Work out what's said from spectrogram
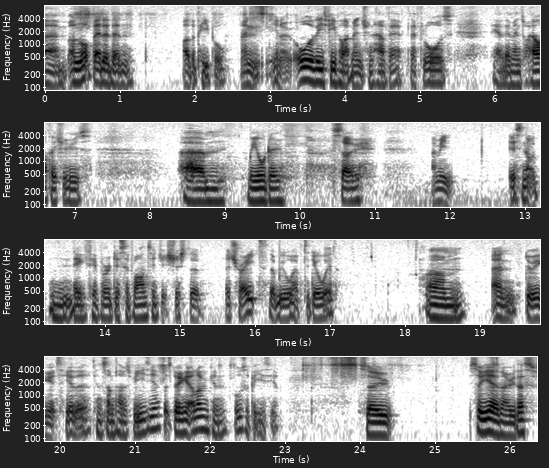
um, a lot better than other people. And you know, all of these people I mentioned have their, their flaws, they have their mental health issues. Um, we all do. So, I mean, it's not negative or a disadvantage. It's just a, a trait that we all have to deal with. Um, and doing it together can sometimes be easier, but doing it alone can also be easier. So, so yeah, no, that's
